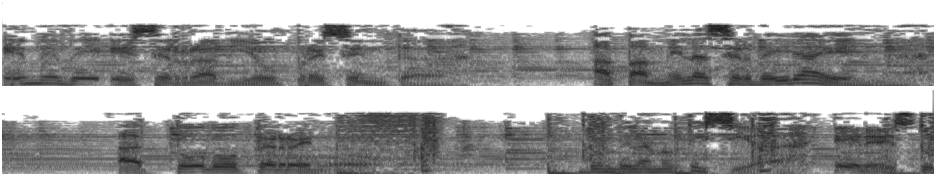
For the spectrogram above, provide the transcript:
MBS Radio presenta a Pamela Cerdeira en A Todo Terreno, donde la noticia eres tú.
